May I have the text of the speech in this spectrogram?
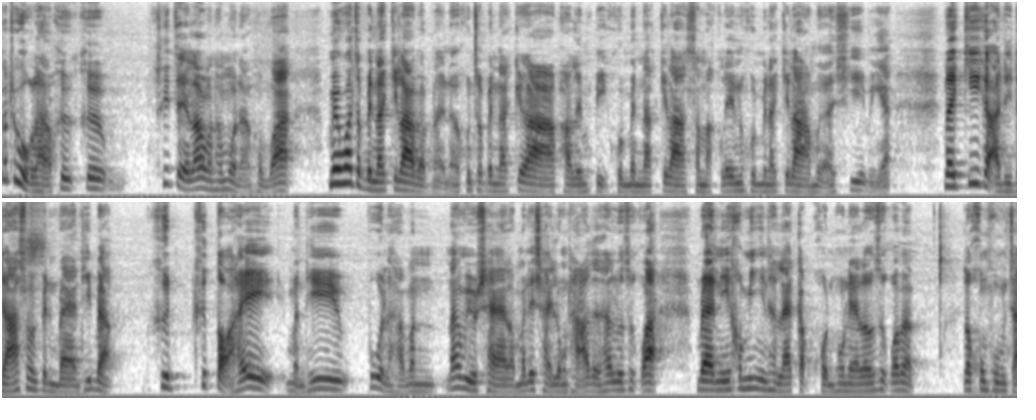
ก็ถูกแล้วคือคือที่เจเล่ามาทั้งหมดนะผมว่าไม่ว่าจะเป็นนักกีฬาแบบไหนนะคุณจะเป็นนักกีฬาพาราลิมปิก คุณเป็นนักกีฬาสมัครเล่น คุณเป็นนักกีฬามืออาชีพอย่างเงี้ยไนกี้กับ Adidas มันเป็นแบรนด์ที่แบบคือคือต่อให้เหมือนที่พูดแหละครับมันนั่ง wheelchair เราไม่ได้ใช้รองเท้า แต่ถ้ารู้สึกว่าแบรนด์นี้เขามี interact กับคนพวกเนี้ยเรารู้สึกว่าแบบเราคงภูมิใจ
